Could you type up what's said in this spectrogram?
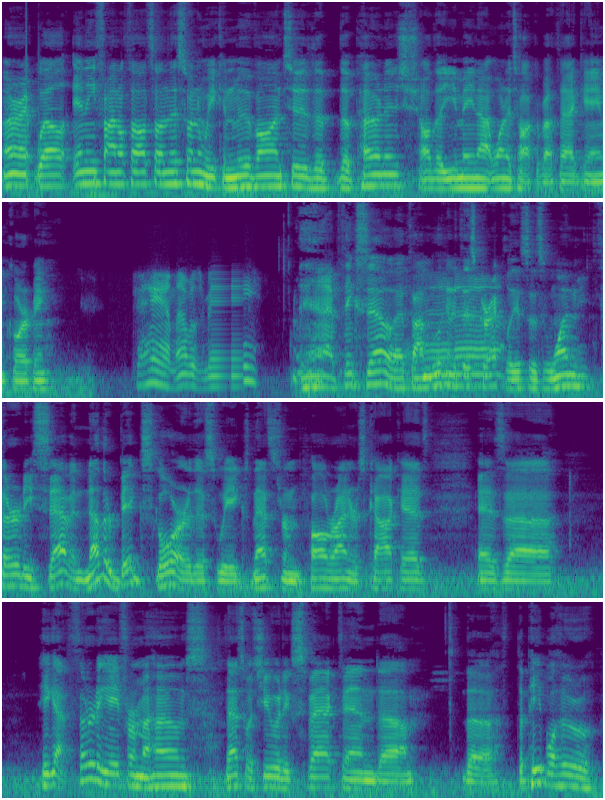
all right. Well, any final thoughts on this one? We can move on to the the Ponage, although you may not want to talk about that game, Corby. Damn, that was me. Yeah, I think so. If I'm looking at this correctly, this is 137. Another big score this week. That's from Paul Reiner's Cockheads. As uh, he got 38 from Mahomes. That's what you would expect. And um, the the people who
